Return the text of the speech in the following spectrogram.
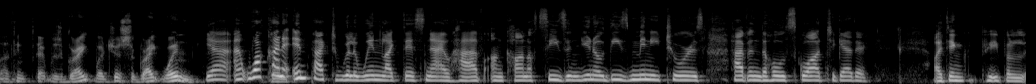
I think that was great. But just a great win. Yeah, and what kind um, of impact will a win like this now have on Connacht's season? You know, these mini tours having the whole squad together. I think people,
